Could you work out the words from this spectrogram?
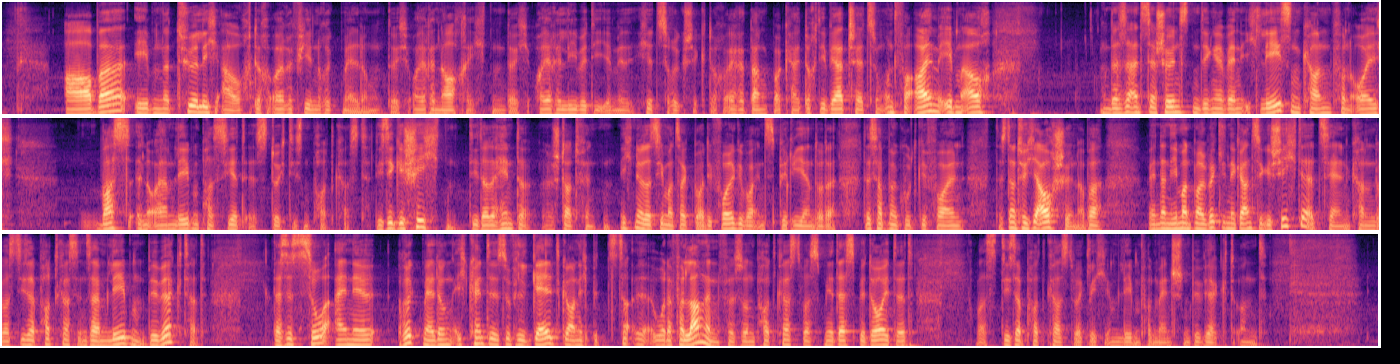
aber eben natürlich auch durch eure vielen Rückmeldungen, durch eure Nachrichten, durch eure Liebe, die ihr mir hier zurückschickt, durch eure Dankbarkeit, durch die Wertschätzung und vor allem eben auch, und das ist eines der schönsten Dinge, wenn ich lesen kann von euch, was in eurem Leben passiert ist durch diesen Podcast. Diese Geschichten, die da dahinter stattfinden. Nicht nur, dass jemand sagt, boah, die Folge war inspirierend oder das hat mir gut gefallen. Das ist natürlich auch schön, aber wenn dann jemand mal wirklich eine ganze Geschichte erzählen kann, was dieser Podcast in seinem Leben bewirkt hat, das ist so eine Rückmeldung. Ich könnte so viel Geld gar nicht äh, oder verlangen für so einen Podcast, was mir das bedeutet, was dieser Podcast wirklich im Leben von Menschen bewirkt. Und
